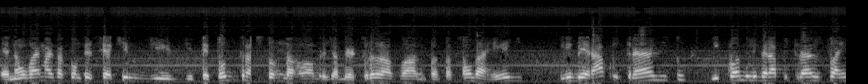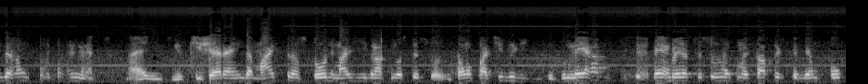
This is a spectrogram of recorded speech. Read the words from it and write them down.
eh, não vai mais acontecer aquilo de, de ter todo o transtorno da obra, de abertura da vala, implantação da rede, liberar para o trânsito, e quando liberar para o trânsito ainda não foi pavimento. Né? E, e o que gera ainda mais transtorno e mais indignação das pessoas. Então, a partir do, do, do meados de setembro, as pessoas vão começar a perceber um pouco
